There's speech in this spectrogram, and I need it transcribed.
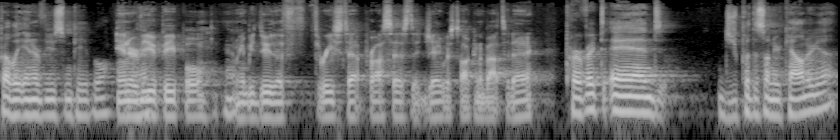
Probably interview some people. interview people, maybe do the three step process that Jay was talking about today. Perfect. And did you put this on your calendar yet?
